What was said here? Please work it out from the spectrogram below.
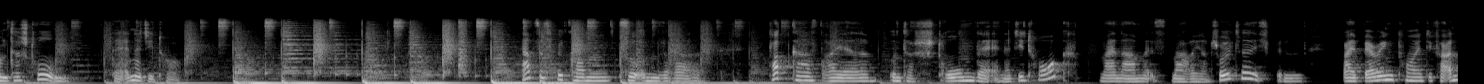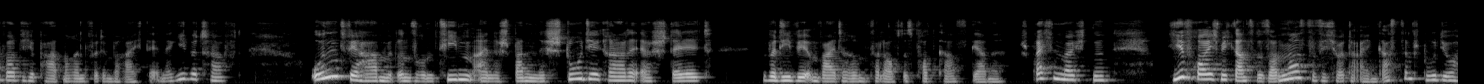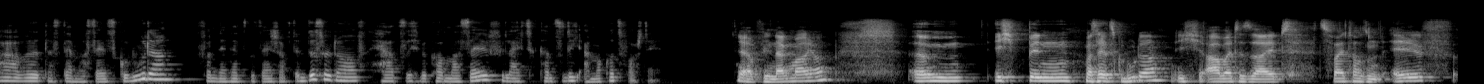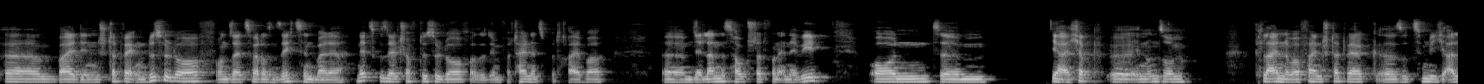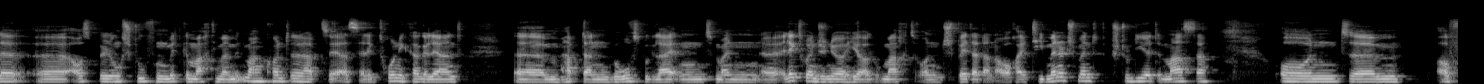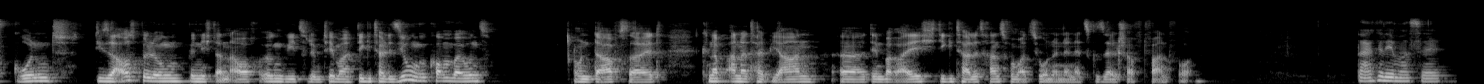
Unter Strom, der Energy Talk. Herzlich willkommen zu unserer Podcast-Reihe Unter Strom, der Energy Talk. Mein Name ist Marion Schulte. Ich bin bei Bearing Point die verantwortliche Partnerin für den Bereich der Energiewirtschaft. Und wir haben mit unserem Team eine spannende Studie gerade erstellt, über die wir im weiteren Verlauf des Podcasts gerne sprechen möchten. Hier freue ich mich ganz besonders, dass ich heute einen Gast im Studio habe, das ist der Marcel Skoluda von der Netzgesellschaft in Düsseldorf. Herzlich willkommen, Marcel. Vielleicht kannst du dich einmal kurz vorstellen. Ja, vielen Dank, Marion. Ähm, ich bin Marcel Skoluda. Ich arbeite seit 2011 äh, bei den Stadtwerken Düsseldorf und seit 2016 bei der Netzgesellschaft Düsseldorf, also dem Verteilnetzbetreiber äh, der Landeshauptstadt von NRW. Und ähm, ja, ich habe äh, in unserem kleinen, aber feinen Stadtwerk äh, so ziemlich alle äh, Ausbildungsstufen mitgemacht, die man mitmachen konnte. Habe zuerst Elektroniker gelernt, ähm, habe dann berufsbegleitend meinen äh, Elektroingenieur hier gemacht und später dann auch IT-Management studiert im Master. Und ähm, aufgrund dieser Ausbildung bin ich dann auch irgendwie zu dem Thema Digitalisierung gekommen bei uns und darf seit knapp anderthalb Jahren äh, den Bereich digitale Transformation in der Netzgesellschaft verantworten. Danke dir, Marcel.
